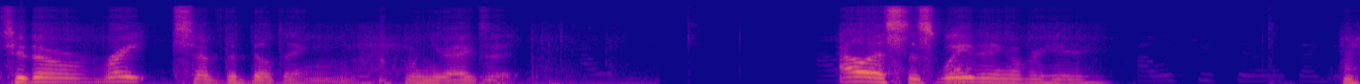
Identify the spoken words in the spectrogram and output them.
to the right of the building when you exit. Alice is waving over here.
